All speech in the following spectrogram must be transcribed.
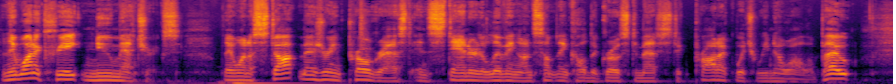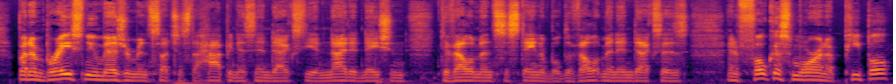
And they want to create new metrics. They want to stop measuring progress and standard of living on something called the gross domestic product, which we know all about, but embrace new measurements such as the Happiness Index, the United Nations Development Sustainable Development Indexes, and focus more on a people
